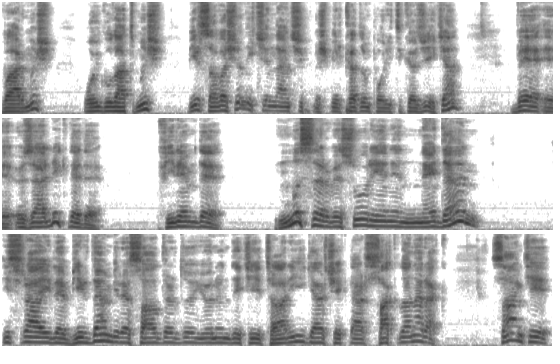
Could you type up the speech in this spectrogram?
varmış, uygulatmış, bir savaşın içinden çıkmış bir kadın politikacı iken ve e, özellikle de filmde Mısır ve Suriye'nin neden İsrail'e birdenbire saldırdığı yönündeki tarihi gerçekler saklanarak sanki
